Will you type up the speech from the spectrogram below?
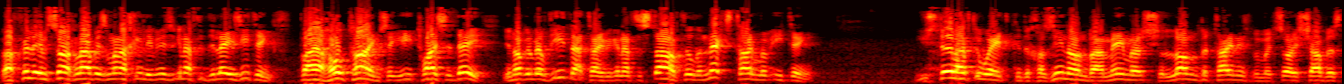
Va'afil im sorach lav is manachil. Even if he's going to have to delay his eating by a whole time. So you eat twice a day. You're not going to be able to eat that time. You're going to have to starve till the next time of eating. You still have to wait. Kid chazinon ba'amema shalom b'tainis b'mitzoi Shabbos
